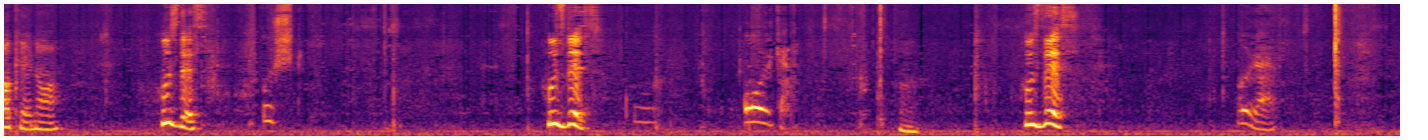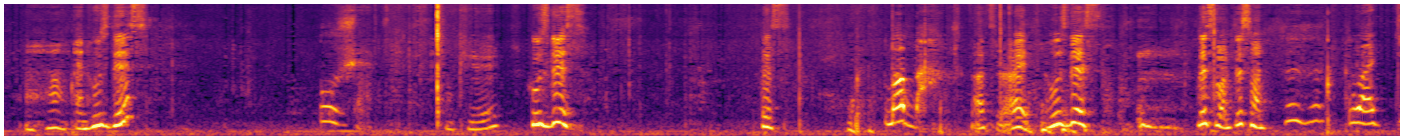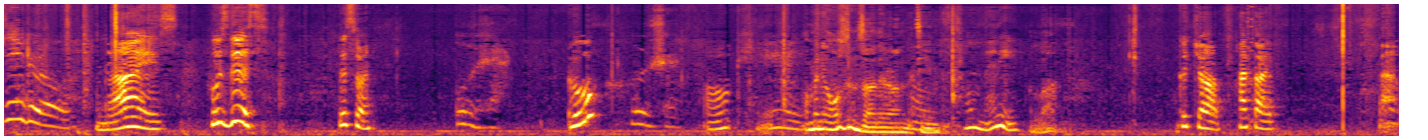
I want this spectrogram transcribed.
Okay, Noah. Who's this? Who's this? Order. Who's this? Order. Uh-huh. And who's this? Order. Okay. Who's this? This. Baba. That's right. Who's this? This one. This one. Wadiro. Nice. Who's this? This one. Who? Okay. How many Olsons are there on the Oh, team? so many. A lot. Good job. High five. Wow.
